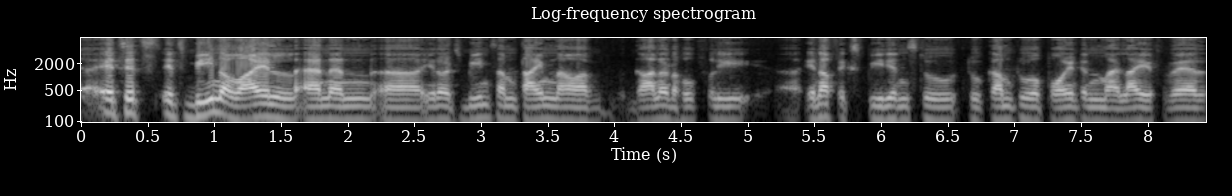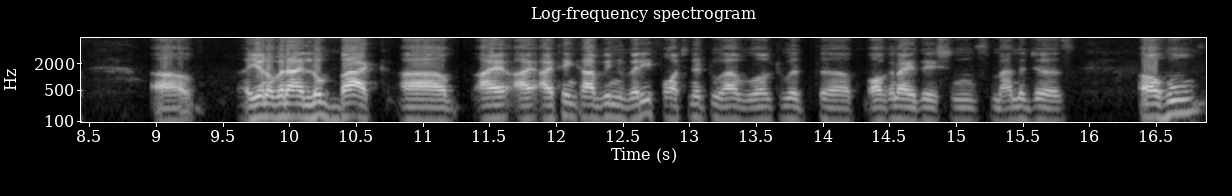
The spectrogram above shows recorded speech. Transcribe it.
it's it's it's been a while, and then you know, it's been some time now. I've garnered hopefully enough experience to to come to a point in my life where you know, when I look back, uh, I, I, I, think I've been very fortunate to have worked with uh, organizations, managers, uh, who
